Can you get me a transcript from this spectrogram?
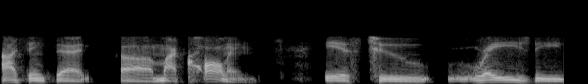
I think that uh, my calling is to raise the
